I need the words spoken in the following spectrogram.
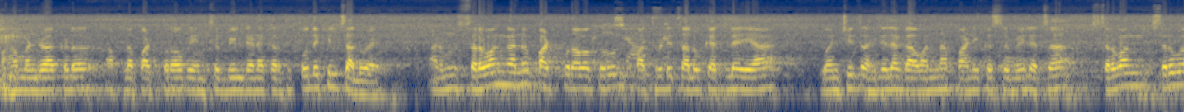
महामंडळाकडं आपला पाठपुरावा यांचं बिल देण्याकरता तो देखील चालू आहे. आणि म्हणून सर्वांगानं पाठपुरावा करून पाथर्डी तालुक्यातल्या या वंचित राहिलेल्या गावांना पाणी कसं मिळेल याचा सर्वांग सर्व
